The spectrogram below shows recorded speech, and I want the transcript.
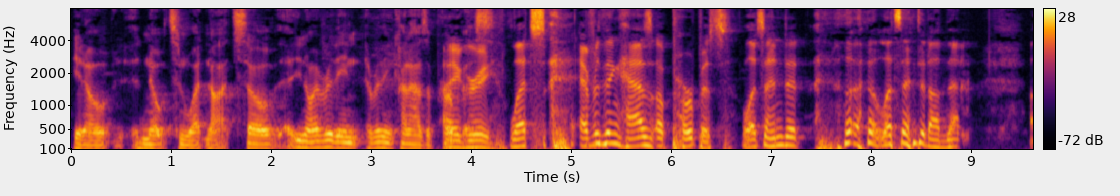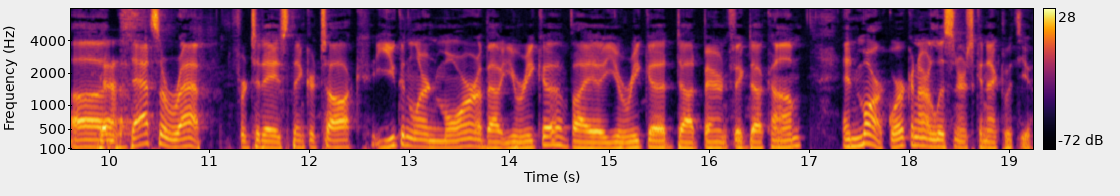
you know notes and whatnot so you know everything everything kind of has a purpose i agree let's everything has a purpose let's end it let's end it on that uh, yes. that's a wrap for today's Thinker Talk. You can learn more about Eureka via eureka.baronfig.com. And Mark, where can our listeners connect with you?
